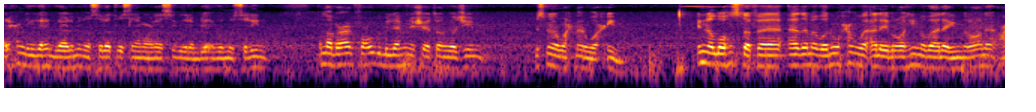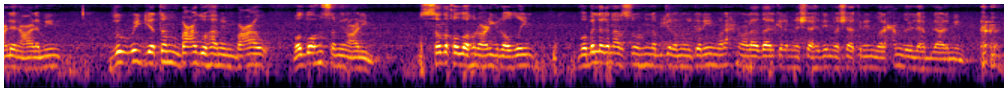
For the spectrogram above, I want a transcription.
الحمد لله رب العالمين، والصلاة والسلام على سيد الأنبياء والمرسلين. أما بعد، فأعوذ بالله من الشيطان الرجيم. بسم الله الرحمن الرحيم. إن الله اصطفى آدم ونوحا وآل إبراهيم وآل عمران على العالمين، ذرية بعضها من بعض، والله السميع العليم. صدق الله العلي العظيم. وبلغنا رسوله النبي الأمين الكريم، ونحن على ذلك لمن الشاهدين والشاكرين، والحمد لله رب العالمين.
